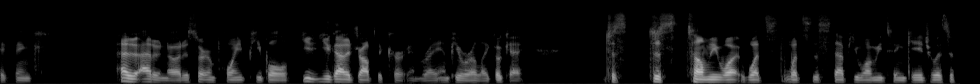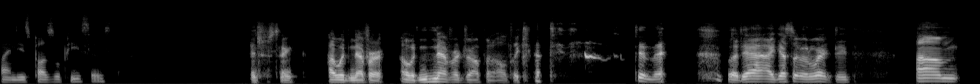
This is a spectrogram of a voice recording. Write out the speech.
I think I, I don't know. At a certain point, people you, you got to drop the curtain, right? And people are like, "Okay, just just tell me what what's what's the step you want me to engage with to find these puzzle pieces? Interesting. I would never i would never drop an alt account in there but yeah i guess it would work dude. Um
